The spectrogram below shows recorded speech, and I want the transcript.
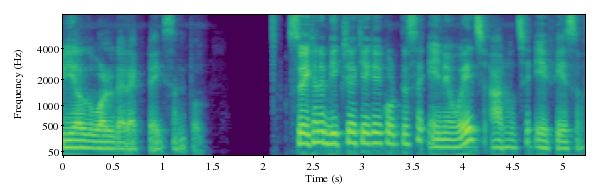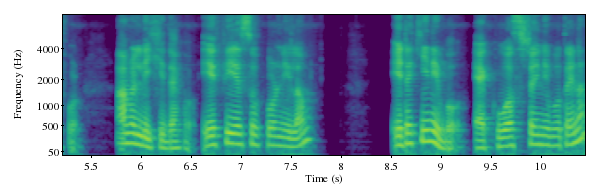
রিয়েল ওয়ার্ল্ডের একটা এক্সাম্পল সো এখানে বিক্রিয়া কে কে করতেছে? এনএওএইচ আর হচ্ছে এফিএসও ফোর আমরা লিখি, দেখো এফিএসও ফোর নিলাম। এটা কি নিব? অ্যাকুয়াসটাই নিব, তাই না?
